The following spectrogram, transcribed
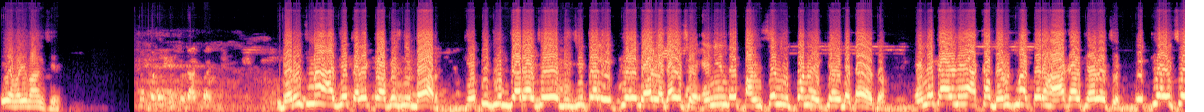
એ અમારી માંગ છે. ભરૂચમાં આજે કલેક્ટર ઓફિસની બહાર કેપી ગ્રુપ દ્વારા જે ડિજિટલ એપીઆઈ બોર્ડ લગાવ્યું છે, એની અંદર પાંચસો ની ઉપરનો એપીઆઈ બતાવ્યો હતો. એને કારણે આખા ભરૂચમાં અત્યારે હાહાકાર થયેલો છે. એપીઆઈ છે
